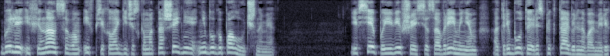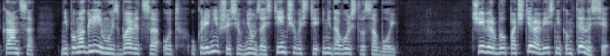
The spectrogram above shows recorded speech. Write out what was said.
были и в финансовом, и в психологическом отношении неблагополучными – и все появившиеся со временем атрибуты респектабельного американца не помогли ему избавиться от укоренившейся в нем застенчивости и недовольства собой. Чивер был почти ровесником Теннесси,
